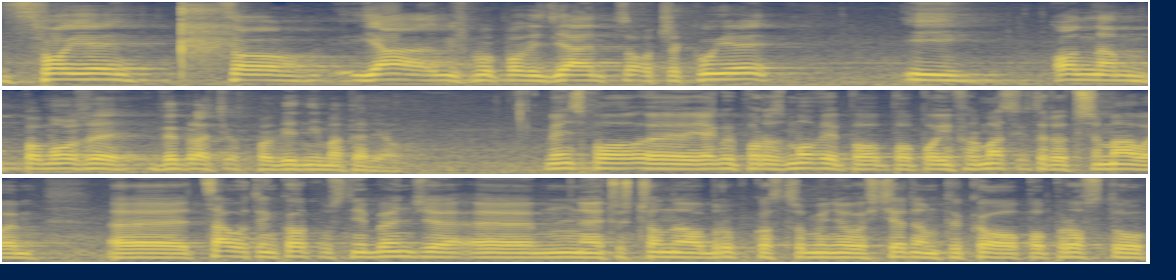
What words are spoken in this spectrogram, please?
swoje, co ja już mu powiedziałem, co oczekuję i on nam pomoże wybrać odpowiedni materiał. Więc po, e, jakby po rozmowie, po, po, po informacji, które otrzymałem, e, cały ten korpus nie będzie e, czyszczony obróbką strumieniowo-ścierną, tylko po prostu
